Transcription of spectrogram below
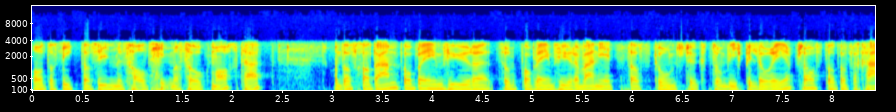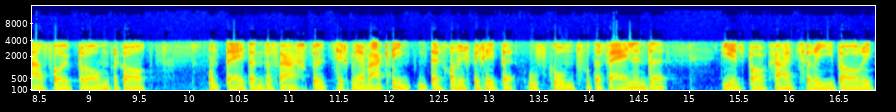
oder sei das, weil man es halt immer so gemacht hat. Und das kann dann Problem führen, zum Problem führen, wenn jetzt das Grundstück zum Beispiel durch Erbschaft oder Verkauf an jemand anderen geht und der dann das Recht plötzlich mir wegnimmt. Und dann kann ich mich eben aufgrund von der fehlenden Dienstbarkeitsvereinbarung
